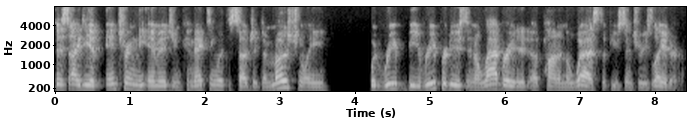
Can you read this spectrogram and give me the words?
This idea of entering the image and connecting with the subject emotionally would re be reproduced and elaborated upon in the West a few centuries later.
